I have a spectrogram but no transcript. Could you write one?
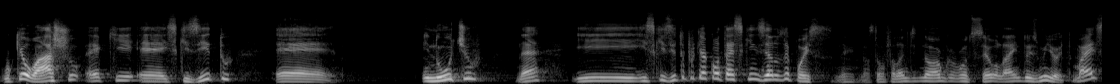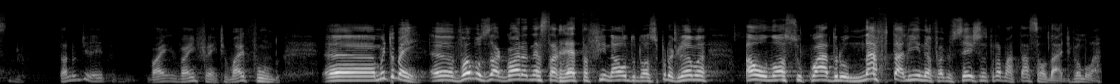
O que eu acho é que é esquisito, é inútil, né? E esquisito porque acontece 15 anos depois. né? Nós estamos falando de algo que aconteceu lá em 2008, mas está no direito. Vai, vai em frente, vai fundo. Ah, muito bem, ah, vamos agora nesta reta final do nosso programa ao nosso quadro Naftalina, Fábio Seixas, para matar a saudade. Vamos lá.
